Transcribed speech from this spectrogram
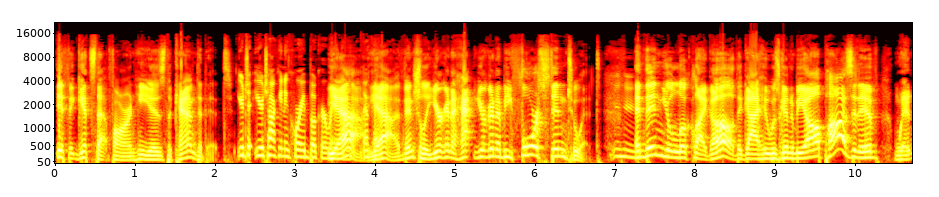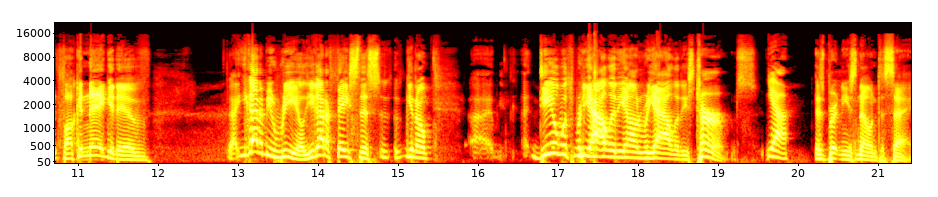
if it gets that far and he is the candidate. You're, t- you're talking to Cory Booker right yeah, now. Okay. yeah. Eventually, you're gonna ha- you're gonna be forced into it, Mhm. and then you'll look like, oh, the guy who was gonna be all positive went fucking negative. You got to be real. You got to face this. You know, uh, deal with reality on reality's terms, Yeah. As Brittany's known to say.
